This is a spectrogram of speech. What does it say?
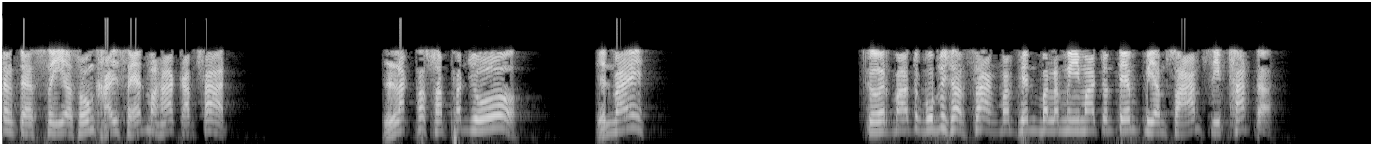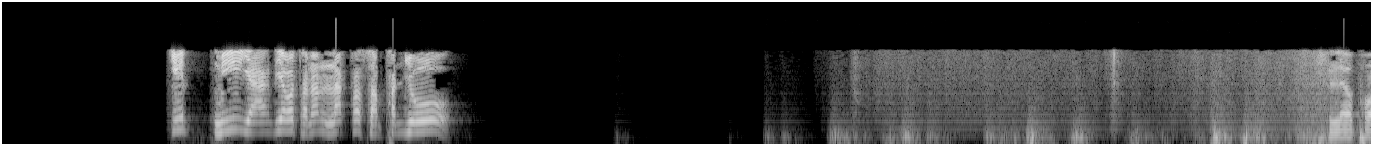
ตั้งแต่สี่อสงไขยแสนมหากัปชาติลักพระสัพพัญญูเห็นไหม เกิดมาตุกภพทุกชาติสร้างบำเพ็ญบารมีมาจนเต็มเปี่ยมสามสิบทัศน์อะจิตมีอย่างเดียวเท่านั้นลักพระสัพพัญญูแล้วพ่อ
